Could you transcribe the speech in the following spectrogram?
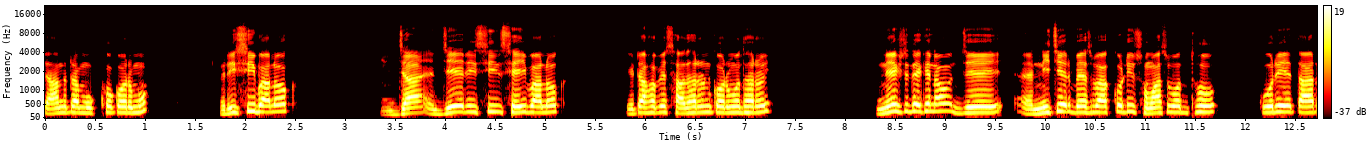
চাঁদটা মুখ্য কর্ম। ঋষি বালক, যা, যে ঋষি সেই বালক, এটা হবে সাধারণ কর্মধারয় নেক্সট দেখে নাও যে, নিচের ব্যাস বাক্যটি সমাসবদ্ধ করে তার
